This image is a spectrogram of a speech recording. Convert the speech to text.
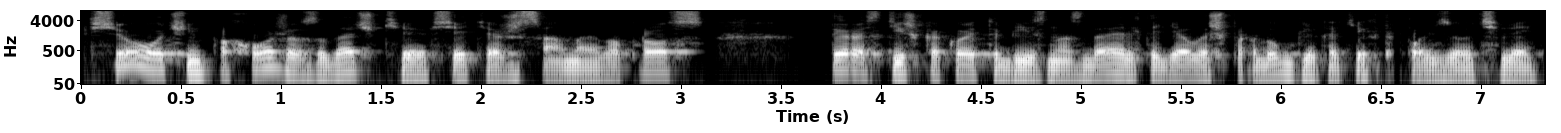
Все очень похоже, задачки все те же самые. Вопрос, ты растишь какой-то бизнес, да, или ты делаешь продукт для каких-то пользователей.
